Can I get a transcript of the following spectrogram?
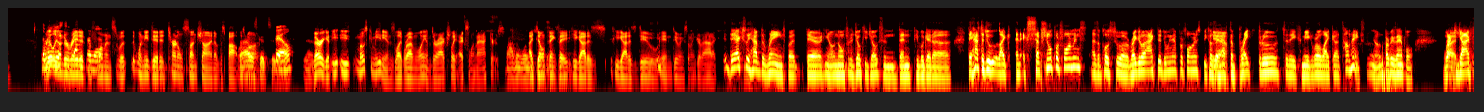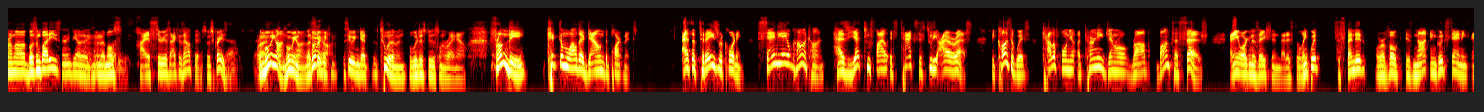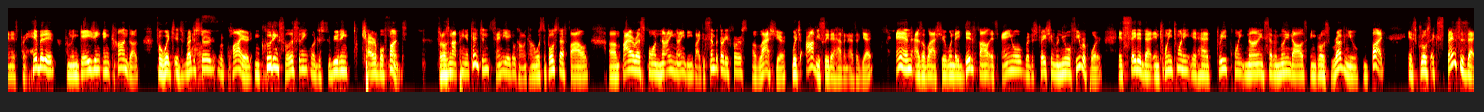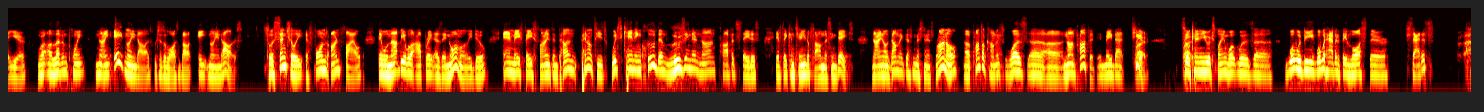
The really movie's too dumb underrated performance with, when he did Eternal Sunshine of the Spotless That was good too. True. Yeah. Very good. He, he, most comedians like Robin Williams are actually excellent actors. Robin Williams. I don't think they he got his he got his due in doing something dramatic. They actually have the range, but they're you know known for the jokey jokes, and then people get a. They have to do like an exceptional performance as opposed to a regular actor doing that performance because they have to break through to the comedic role, like uh, Tom Hanks. You know, perfect example. Wacky Right. guy from uh, Bosom Buddies, and he'd be uh, one of the most Buddies. highest serious actors out there. So it's crazy. Yeah. But moving on, moving on. Let's Moving see. If we can, let's see if we can get two of them in, but we'll just do this one right now. From the kick them while they're down department. As of today's recording, San Diego Comic Con has yet to file its taxes to the IRS, because of which California Attorney General Rob Bonta says any organization that is delinquent, suspended, or revoked is not in good standings and is prohibited from engaging in conduct for which it's registered required, including soliciting or distributing charitable funds. For those not paying attention, San Diego Comic Con was supposed to have filed um, IRS Form 990 by December 31st of last year, which obviously they haven't as of yet. And as of last year, when they did file its annual registration renewal fee report, it stated that in 2020 it had $3.97 million in gross revenue, but its gross expenses that year were $11.98 million, which is a loss of about $8 million. So essentially, if forms aren't filed, they will not be able to operate as they normally do and may face fines and pen- penalties, which can include them losing their nonprofit status if they continue to file missing dates. Now, I know Dominic this. Ronald, uh, Pronto Comics was uh, a nonprofit. It made that clear. Right. So Right. can you explain what was uh, what would be what would happen if they lost their status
